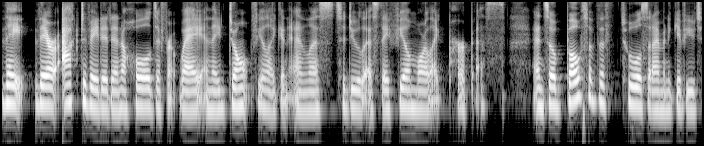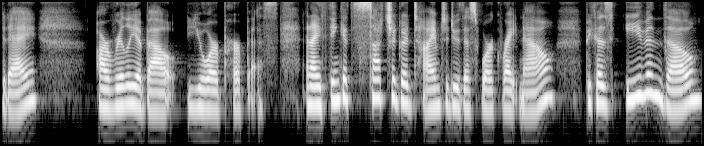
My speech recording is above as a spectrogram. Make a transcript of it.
they they're activated in a whole different way and they don't feel like an endless to-do list. They feel more like purpose. And so both of the tools that I'm going to give you today are really about your purpose. And I think it's such a good time to do this work right now because even though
